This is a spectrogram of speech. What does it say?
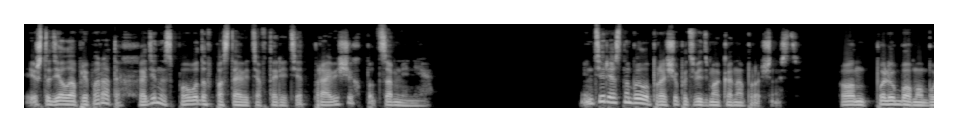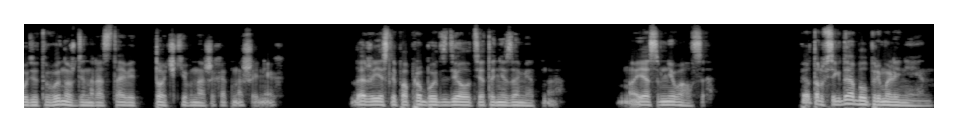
и что дело о препаратах — один из поводов поставить авторитет правящих под сомнение. Интересно было прощупать ведьмака на прочность. Он по-любому будет вынужден расставить точки в наших отношениях, даже если попробует сделать это незаметно. Но я сомневался. Петр всегда был прямолинеен.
